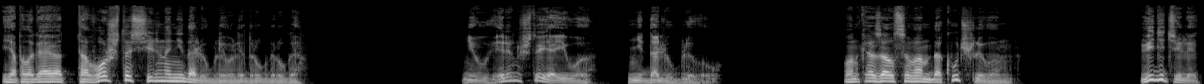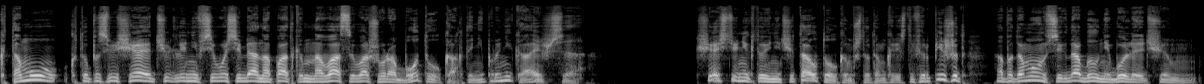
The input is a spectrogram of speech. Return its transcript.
Я полагаю, от того, что сильно недолюбливали друг друга. Не уверен, что я его недолюбливал. Он казался вам докучливым? Видите ли, к тому, кто посвящает чуть ли не всего себя нападкам на вас и вашу работу, как-то не проникаешься. К счастью, никто и не читал толком, что там Кристофер пишет, а потому он всегда был не более чем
